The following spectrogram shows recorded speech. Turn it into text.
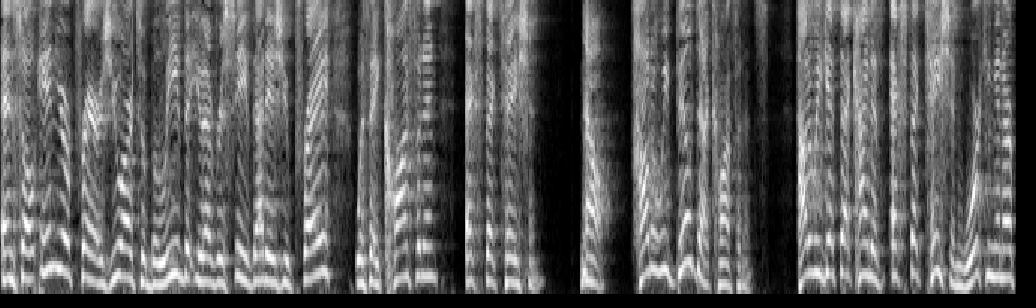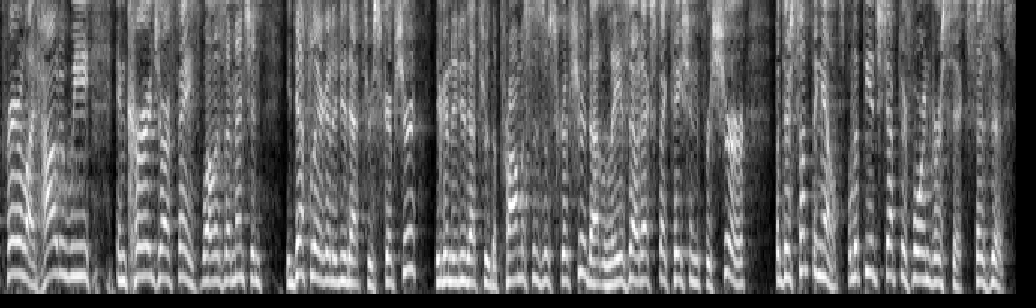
And so in your prayers, you are to believe that you have received. That is, you pray with a confident expectation. Now, how do we build that confidence? How do we get that kind of expectation working in our prayer life? How do we encourage our faith? Well, as I mentioned, you definitely are going to do that through scripture. You're going to do that through the promises of scripture. That lays out expectation for sure. But there's something else. Philippians chapter 4 and verse 6 says this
